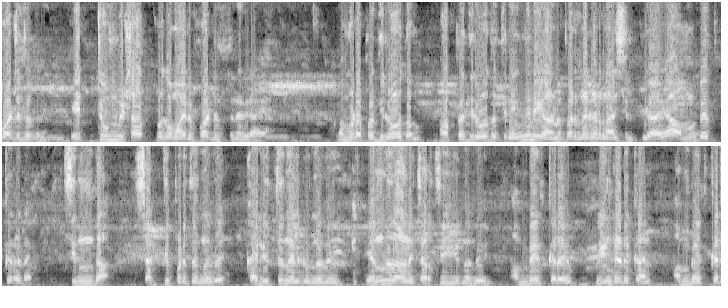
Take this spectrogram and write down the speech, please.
ഫാഷിസത്തിന് ഏറ്റവും വിഷാത്മകമായ ഒരു ഫാഷിസത്തിനെതിരായ നമ്മുടെ പ്രതിരോധം ആ പ്രതിരോധത്തിന് എങ്ങനെയാണ് ഭരണഘടനാ ശില്പിയായ അംബേദ്കറുടെ ചിന്ത ശക്തിപ്പെടുത്തുന്നത് കരുത്ത് നൽകുന്നത് എന്നതാണ് ചർച്ച ചെയ്യുന്നത്. അംബേദ്കറെ വീണ്ടെടുക്കാൻ അംബേദ്കർ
